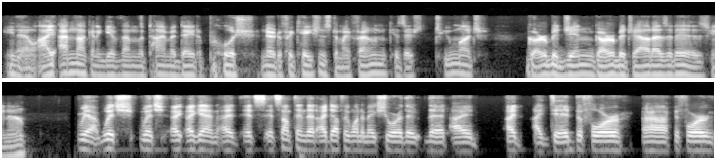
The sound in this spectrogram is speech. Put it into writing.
you know, I, I'm not going to give them the time of day to push notifications to my phone because there's too much garbage in, garbage out as it is, you know? Yeah, which, which again, I, it's, it's something that I definitely want to make sure that, that I, I, I did before, uh, before,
